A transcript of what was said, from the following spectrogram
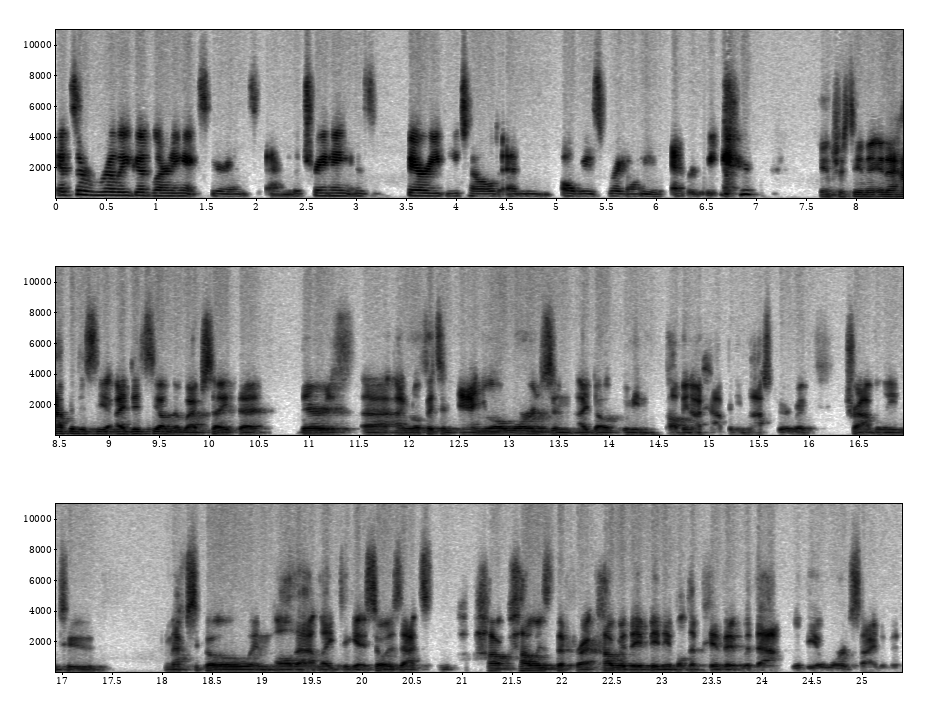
it's a really good learning experience, and the training is very detailed and always great on you every week. Interesting, and I happen to see I did see on the website that there's uh, I don't know if it's an annual awards, and I don't I mean probably not happening last year with traveling to Mexico and all that like to get so is that how how is the how have they being able to pivot with that with the award side of it?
